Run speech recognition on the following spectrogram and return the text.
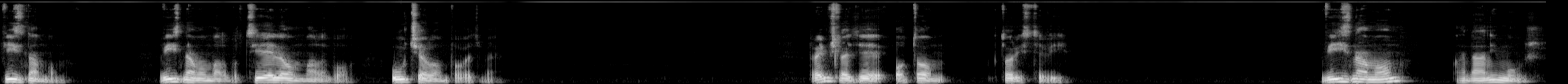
významom. Významom alebo cieľom alebo účelom, povedzme. Premýšľajte o tom, ktorý ste vy. Významom hnaný muž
